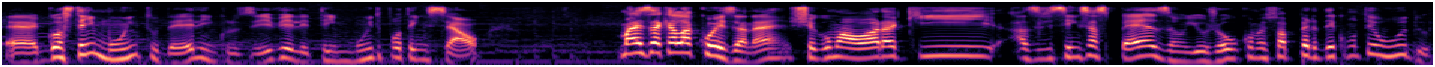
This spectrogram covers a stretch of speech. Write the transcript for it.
É, gostei muito dele, inclusive, ele tem muito potencial. Mas é aquela coisa, né? Chegou uma hora que as licenças pesam e o jogo começou a perder conteúdo.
